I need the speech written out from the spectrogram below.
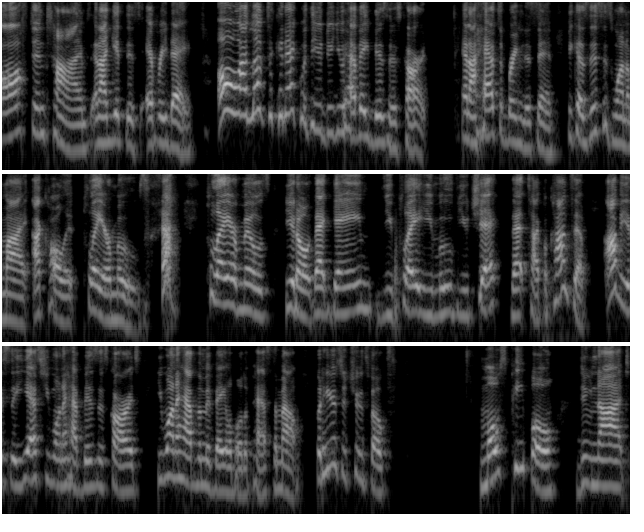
oftentimes, and I get this every day. Oh, I'd love to connect with you. Do you have a business card? And I had to bring this in because this is one of my, I call it player moves. player moves, you know, that game you play, you move, you check, that type of concept. Obviously, yes, you want to have business cards, you want to have them available to pass them out. But here's the truth, folks most people do not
